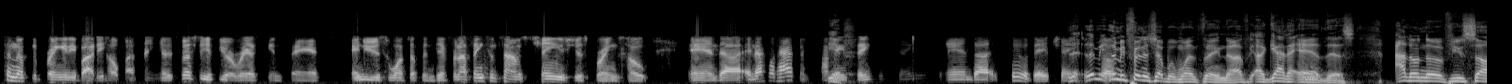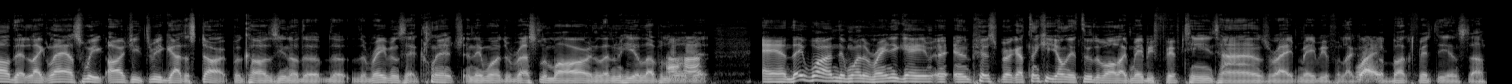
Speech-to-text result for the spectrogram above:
It's enough to bring anybody hope, I think, especially if you're a Redskin fan and you just want something different. I think sometimes change just brings hope, and uh, and that's what happened. I Yeah. mean, things have changed, and uh, it's clear they've changed. Let, let me So- let me finish up with one thing though. I've, I got to add this. I don't know if you saw that. Like last week, RG three got a start because you know the, the the Ravens had clinched and they wanted to rest Lamar and let him heal up a little Uh-huh. bit. And they won. They won a rainy game in- Pittsburgh. I think he only threw the ball like maybe 15 times, right? Maybe for like a- Right. a buck 50 and stuff.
